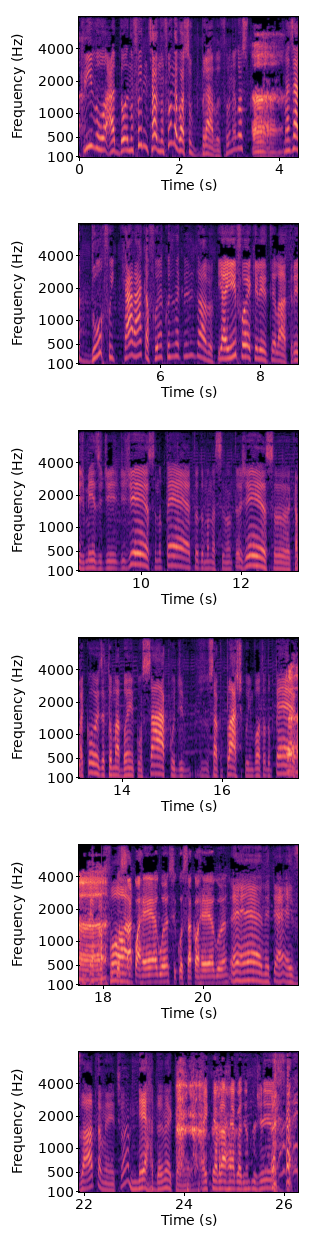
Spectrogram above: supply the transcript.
incrível a dor. Não foi, sabe, não foi um negócio brabo, foi um negócio. Ah. Mas a dor foi, caraca, foi uma coisa inacreditável. E aí foi aquele, sei lá, três meses de, de gesso no pé, todo mundo assina o teu gesso, aquela coisa, tomar banho com saco, de um saco plástico em volta do pé, com o pé pra Coçar fora. com a régua, se coçar com a régua. É, é, exatamente. Uma merda, né, cara? Aí quebrar a régua dentro do gesso.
